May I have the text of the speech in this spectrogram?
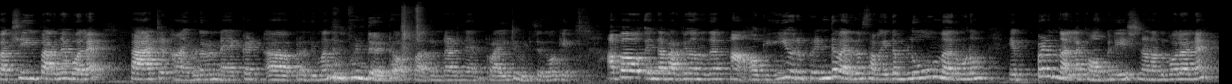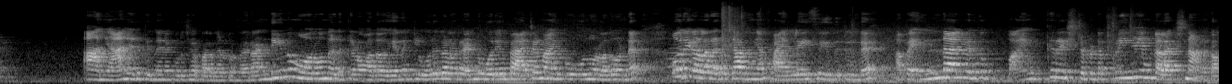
പക്ഷേ ഈ പറഞ്ഞ പോലെ പാറ്റേൺ ആ ഇവിടെ ഒരു നേക്കഡ് പ്രതിമ നിൽപ്പുണ്ട് കേട്ടോ. അപ്പൊ അതുകൊണ്ടാണ് ഞാൻ റൈറ്റ് പിടിച്ചത് ഓക്കെ അപ്പോൾ എന്താ പറഞ്ഞു വന്നത്? ആ ഓക്കെ ഈ ഒരു പ്രിന്റ് വരുന്ന സമയത്ത് ബ്ലൂ മെറൂണും എപ്പോഴും നല്ല കോമ്പിനേഷൻ ആണ്. അതുപോലെ തന്നെ ആ ഞാൻ എടുക്കുന്നതിനെ കുറിച്ചാണ് പറഞ്ഞിട്ടുള്ളത്. രണ്ടിൽ നിന്നും ഓരോന്ന് എടുക്കണോ? അതോ ഏതെങ്കിലും ഒരു കളർ രണ്ടും ഒരേ പാറ്റേൺ ആയി പോകുന്നുള്ളത് കൊണ്ട് ഒരു കളർ എടുക്കാമെന്ന് ഞാൻ ഫൈനലൈസ് ചെയ്തിട്ടുണ്ട്. അപ്പൊ എന്തായാലും എനിക്ക് ഭയങ്കര ഇഷ്ടപ്പെട്ട പ്രീമിയം കളക്ഷൻ ആണ് കേട്ടോ.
